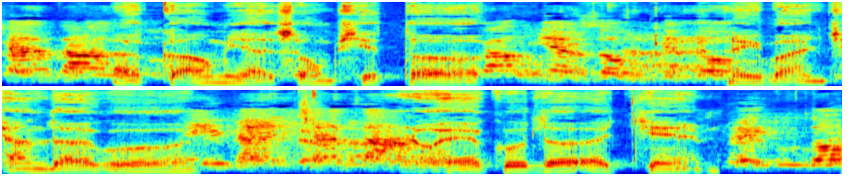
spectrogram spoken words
ချမ်းသာအကောင်းမြတ်ဆုံးဖြစ်သောကောင်းမြတ်ဆုံးဖြစ်သောနိဗ္ဗာန်ချမ်းသာကိုနိဗ္ဗာန်ချမ်းသာလွယ်ကူသောအကျင့်ရေကူသော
